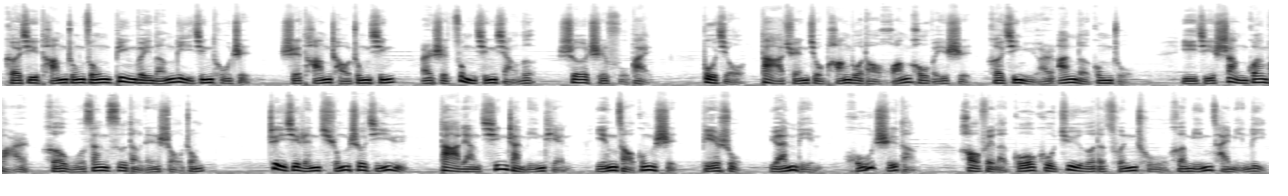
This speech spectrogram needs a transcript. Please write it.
可惜唐中宗并未能励精图治，使唐朝中兴，而是纵情享乐、奢侈腐败。不久，大权就旁落到皇后韦氏和其女儿安乐公主，以及上官婉儿和武三思等人手中。这些人穷奢极欲，大量侵占民田，营造宫室、别墅、园林、湖池等，耗费了国库巨额的存储和民财民力，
